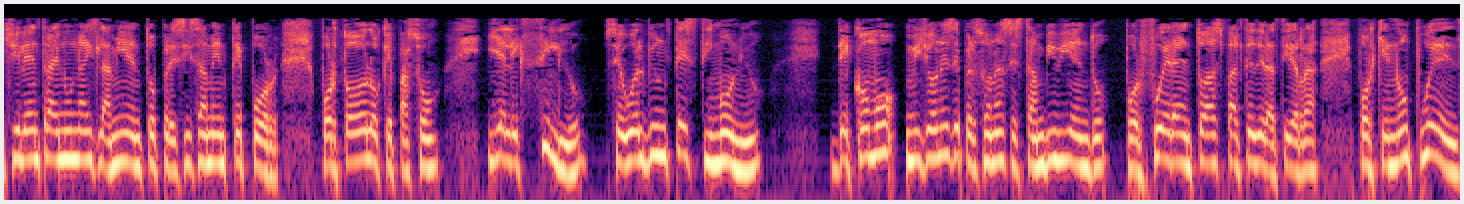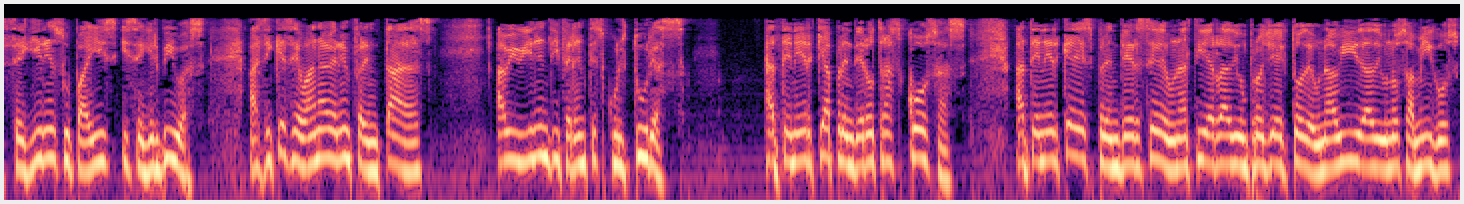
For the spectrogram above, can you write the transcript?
Chile entra en un aislamiento precisamente por, por todo lo que pasó. Y el exilio se vuelve un testimonio de cómo millones de personas están viviendo por fuera en todas partes de la tierra porque no pueden seguir en su país y seguir vivas. Así que se van a ver enfrentadas a vivir en diferentes culturas, a tener que aprender otras cosas, a tener que desprenderse de una tierra, de un proyecto, de una vida, de unos amigos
